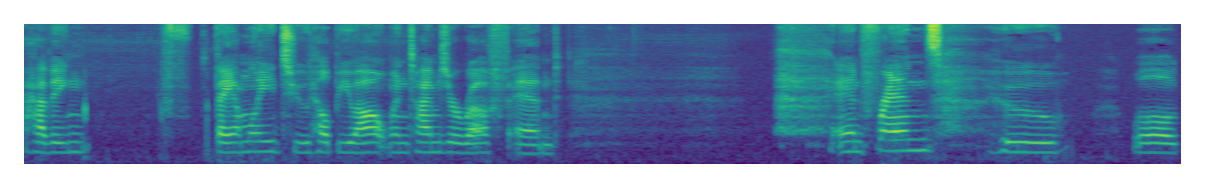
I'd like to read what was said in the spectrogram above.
having family to help you out when times are rough and and friends who will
